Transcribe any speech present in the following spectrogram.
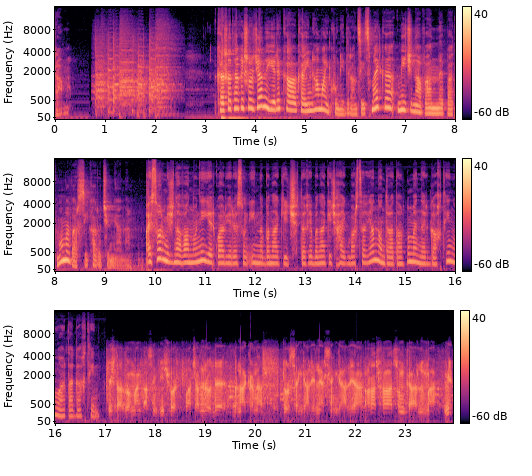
դրամ։ Քաշաթաղի շրջանը 3 քաղաքային համայնք ունի, դրանցից մեկը Միջնավանն է, պատմում է Վարսիկ Հարությունյանը։ Այսօր Միջնավանն ունի 239 բնակիչ, տեղի բնակիչ Հայկ Բարսեղյանն անդրադառնում է ներգաղթին ու արտագաղթին։ Ճիշտ է, ոմանք ասենք ինչ որ պատճառներով դե բնական է, դուրս են գալի, ներս են գալի, առաջխաղացում կա, նույնը մի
